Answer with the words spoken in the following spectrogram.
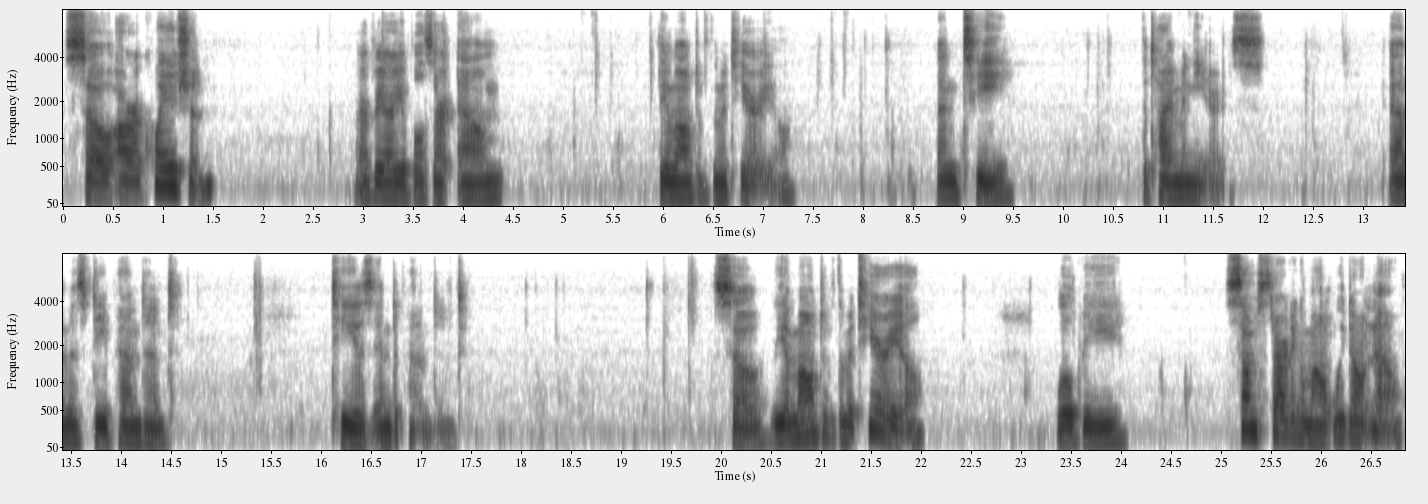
So our equation, our variables are m, the amount of the material, and t, the time in years. m is dependent, t is independent. So the amount of the material will be some starting amount, we don't know,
